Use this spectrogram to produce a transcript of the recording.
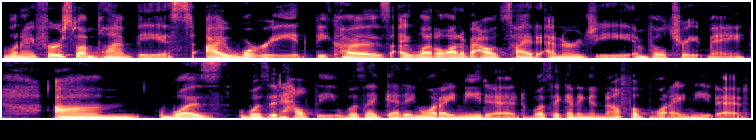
when I first went plant based, I worried because I let a lot of outside energy infiltrate me. Um, was was it healthy? Was I getting what I needed? Was I getting enough of what I needed?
